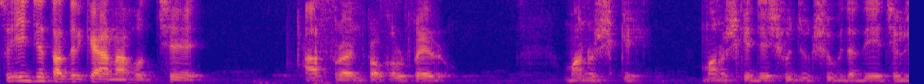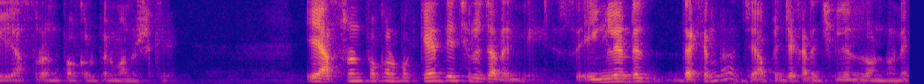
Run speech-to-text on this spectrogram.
সো এই যে তাদেরকে আনা হচ্ছে আশ্রয়ন প্রকল্পের মানুষকে মানুষকে যে সুযোগ সুবিধা দিয়েছিল এই আশ্রয়ন প্রকল্পের মানুষকে। এই আশ্রয়ন প্রকল্প কে দিয়েছিল জানেননি? ইংল্যান্ডে দেখেন না যে আপনি যেখানে ছিলেন লন্ডনে,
